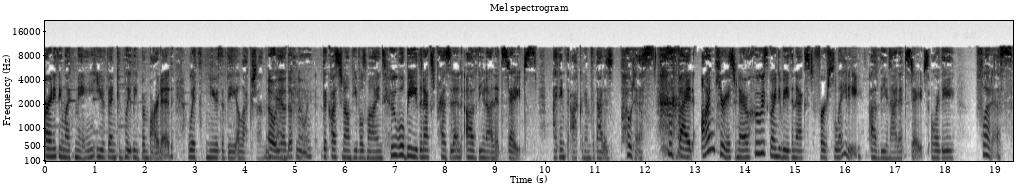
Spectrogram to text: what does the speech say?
are anything like me, you've been completely bombarded with news of the election. Oh, yeah, um, definitely. The question on people's minds, who will be the next president of the United States? I think the acronym for that is POTUS. but I'm curious to know who is going to be the next First Lady of the United States or the FLOTUS.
